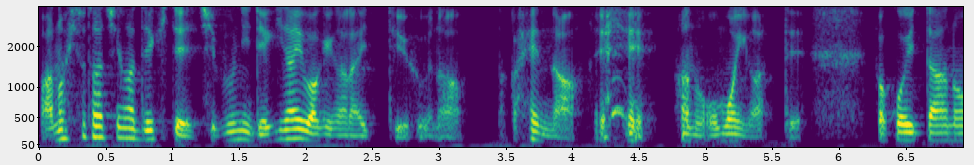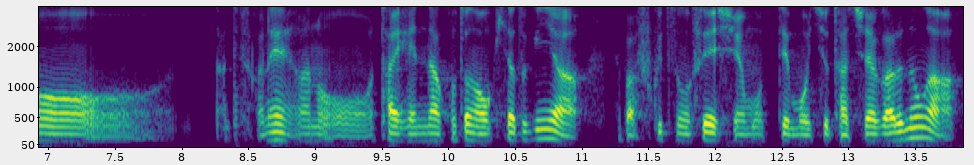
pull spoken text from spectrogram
あの人たちができて自分にできないわけがないっていう風な、なんか変な、えー、あの思いがあって、やっこういったあの、なんですかね、あの、大変なことが起きた時には、やっぱ不屈の精神を持ってもう一度立ち上がるのが、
